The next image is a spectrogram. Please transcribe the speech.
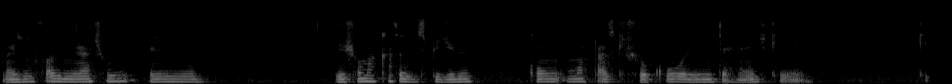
Mas o Fábio Milati, ele deixou uma carta de despedida com uma frase que chocou aí a internet, que, que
